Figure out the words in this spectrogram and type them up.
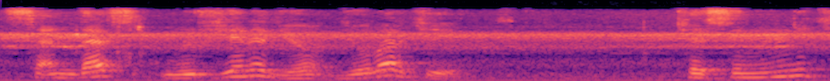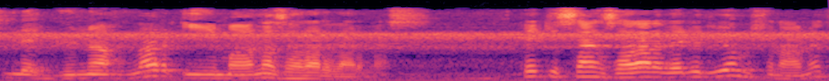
Sen ders, mürciye ne diyor? Diyorlar ki kesinlikle günahlar imana zarar vermez. Peki sen zarar verir diyor musun Ahmet?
